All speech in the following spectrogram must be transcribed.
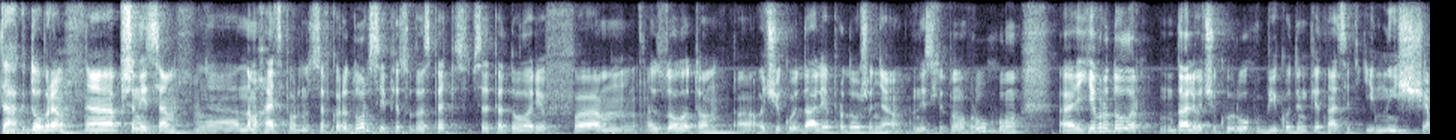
Так, добре. Е, Пшениця е, намагається повернутися в коридор свій 525-555 доларів. Ем, Золото е, очікує далі продовження низхідного руху. Євро-долар далі очікує рух у бік 1.15 і нижче.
